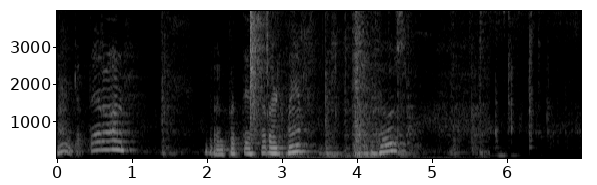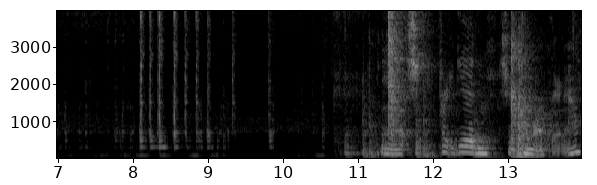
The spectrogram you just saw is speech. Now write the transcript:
All right, got that on. Go ahead and put this other clamp hose. And that should be pretty good and should come off there now.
